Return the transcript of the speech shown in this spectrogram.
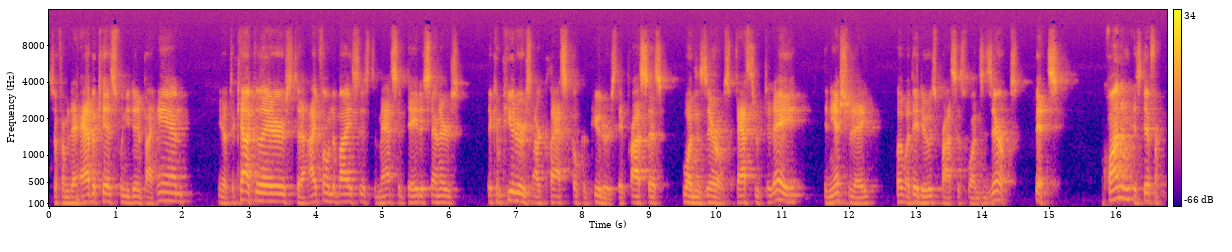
So from the abacus when you did it by hand, you know, to calculators, to iPhone devices, to massive data centers, the computers are classical computers. They process ones and zeros faster today than yesterday, but what they do is process ones and zeros, bits. Quantum is different.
